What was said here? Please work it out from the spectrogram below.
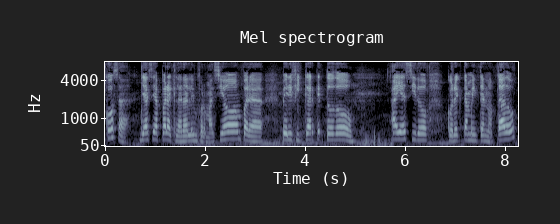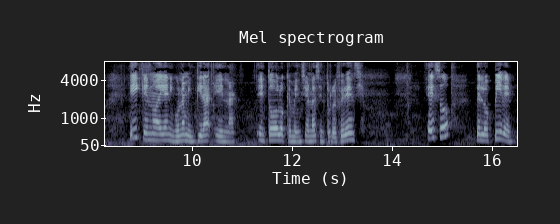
cosa, ya sea para aclarar la información, para verificar que todo haya sido correctamente anotado y que no haya ninguna mentira en, en todo lo que mencionas en tu referencia. Eso te lo piden.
